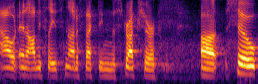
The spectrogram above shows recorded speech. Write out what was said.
out, and obviously it's not affecting the structure. Uh, so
